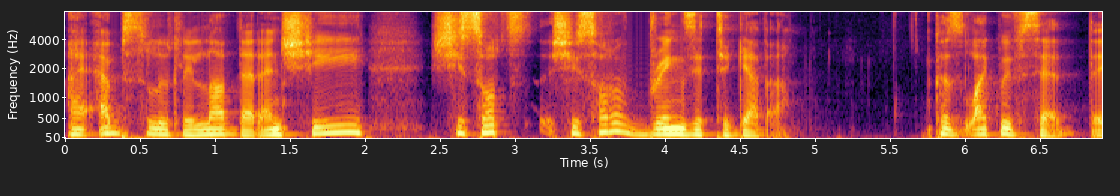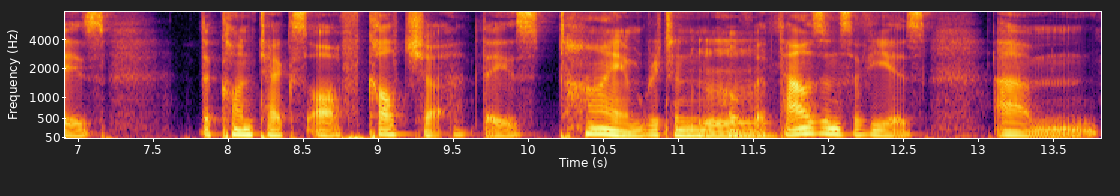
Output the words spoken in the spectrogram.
I absolutely love that, and she she sort she sort of brings it together because, like we've said, there's the context of culture, there's time written hmm. over thousands of years. Um,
